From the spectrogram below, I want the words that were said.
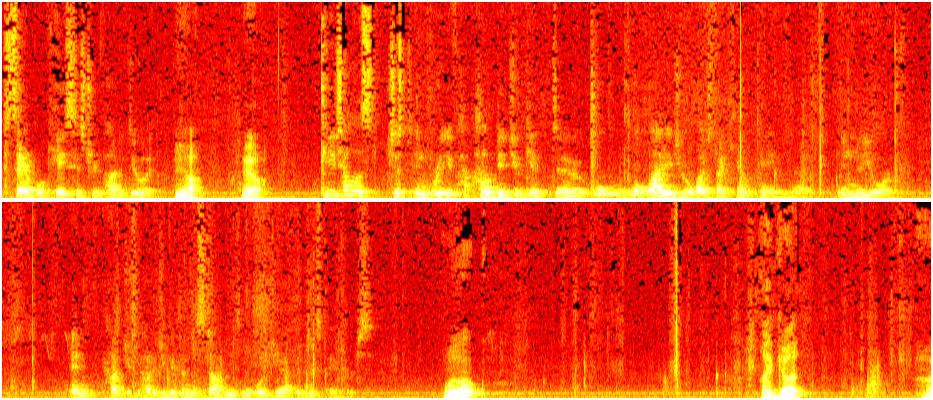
sample case history of how to do it. yeah, yeah. Can you tell us, just in brief, how, how did you get? Uh, wh- why did you launch that campaign uh, in New York? And how did you how did you get them to stop using the word Jap in newspapers? Well, I got, uh,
